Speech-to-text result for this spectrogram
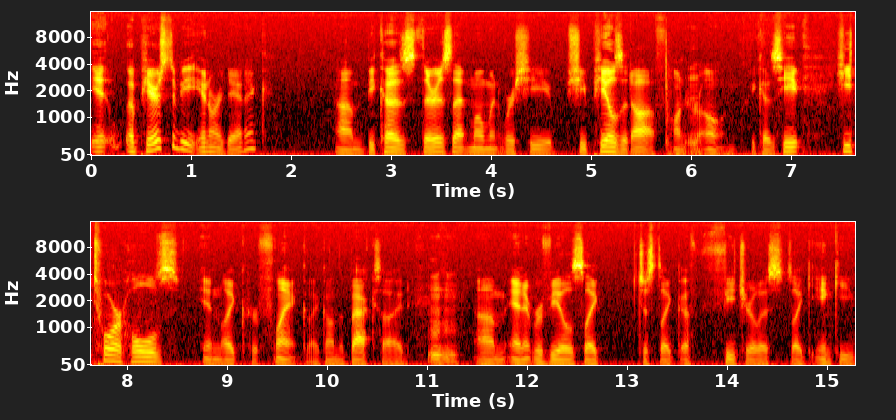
it appears to be inorganic, um, because there is that moment where she she peels it off on her Mhm. own because he he tore holes in like her flank, like on the backside, mm-hmm. um, and it reveals like just like a featureless, like inky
